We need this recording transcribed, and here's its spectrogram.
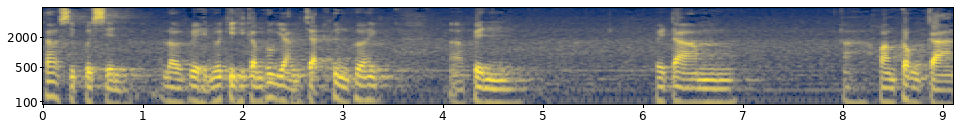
เก้าสิบเปอร์เซ็นต์ เราไปเห็นว่ากิจกรรมทุกอย่างจัดขึ้นเพื่อให้เป็นไปตามความต้องการ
